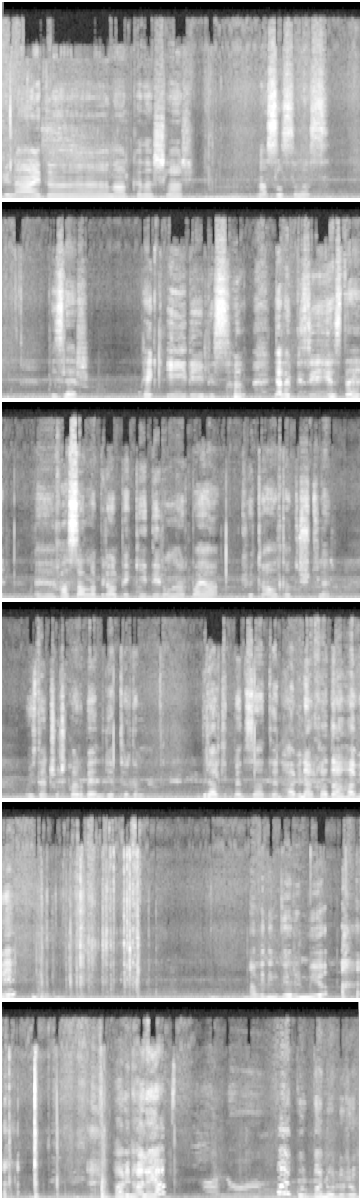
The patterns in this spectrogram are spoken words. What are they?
Günaydın arkadaşlar. Nasılsınız? Bizler pek iyi değiliz. yani biz iyiyiz de e, Hasan'la Bilal pek iyi değil. Onlar baya kötü alta düştüler. O yüzden çocukları ben getirdim. Bilal gitmedi zaten. Havin arkada. Havi. Havi'nin görünmüyor. Havin hala yap. Ay kurban olurum.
